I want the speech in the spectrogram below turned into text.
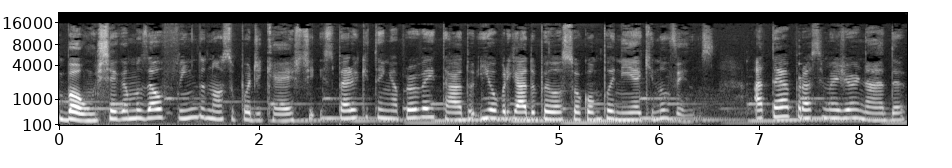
Bom, chegamos ao fim do nosso podcast. Espero que tenha aproveitado e obrigado pela sua companhia aqui no Vênus. Até a próxima jornada!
